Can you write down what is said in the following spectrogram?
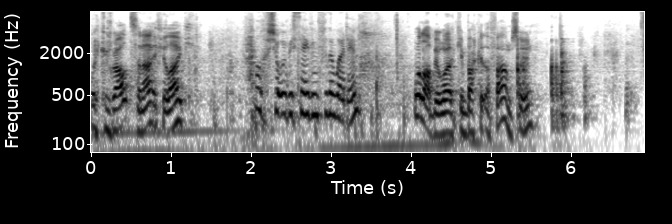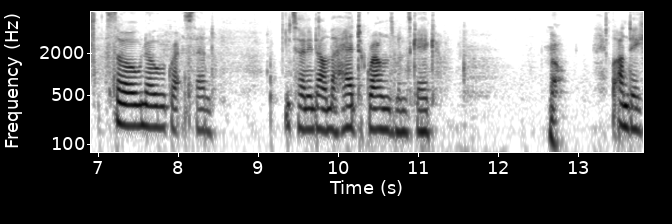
We can go out tonight if you like. Oh, well, should we be saving for the wedding? Well, I'll be working back at the farm soon. So, no regrets then. You're turning down the head groundsman's gig. No. Well, Andy,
